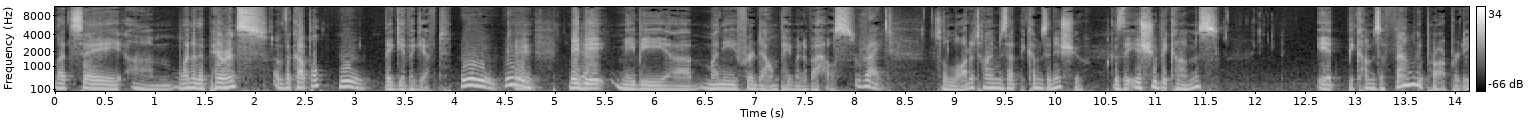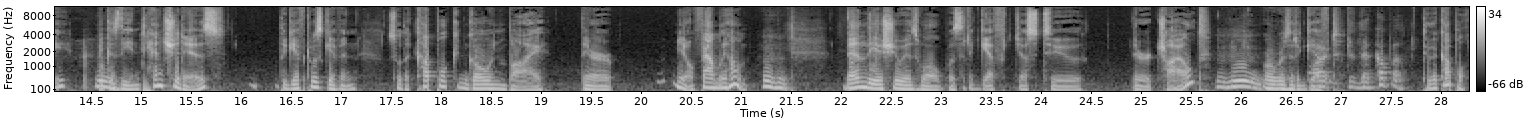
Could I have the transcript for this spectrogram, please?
Let's say um, one of the parents of the couple they give a gift. Okay, maybe maybe uh, money for down payment of a house. Right. So a lot of times that becomes an issue because the issue becomes it becomes a family property because the intention is the gift was given so the couple can go and buy their you know family home. Then the issue is well was it a gift just to their child or was it a Or gift to the couple. to the couple?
